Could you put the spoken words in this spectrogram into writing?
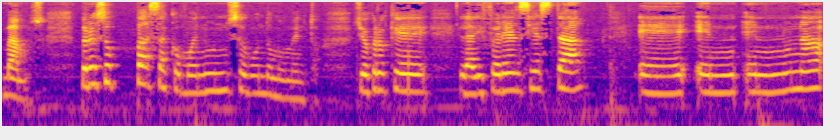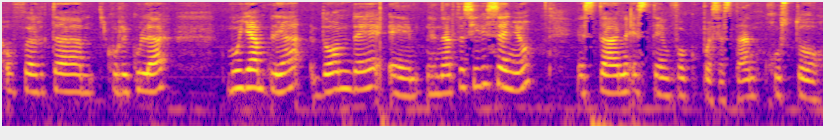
vamos. Pero eso pasa como en un segundo momento. Yo creo que la diferencia está eh, en, en una oferta curricular muy amplia donde eh, en artes y diseño están este enfoque pues están justo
